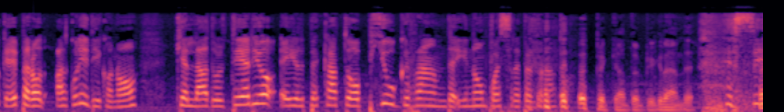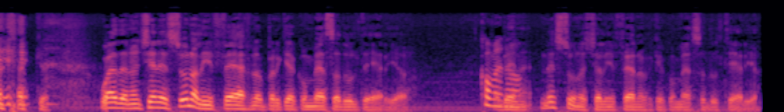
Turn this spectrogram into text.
Ok, però alcuni dicono che l'adulterio è il peccato più grande e non può essere perdonato. il peccato più grande. sì. Guarda, non c'è nessuno all'inferno perché ha commesso adulterio. come Va no? bene? Nessuno c'è all'inferno perché ha commesso adulterio.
